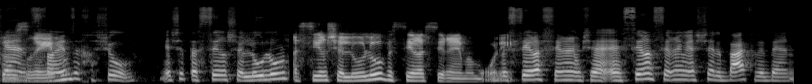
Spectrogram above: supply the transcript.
כן, ספרים זה חשוב. יש את הסיר של לולו. הסיר של לולו וסיר אסירים אמרו לי. וסיר אסירים. אה, סיר אסירים יש של בת ובן.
